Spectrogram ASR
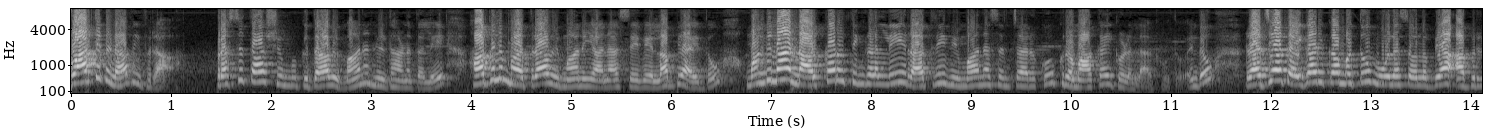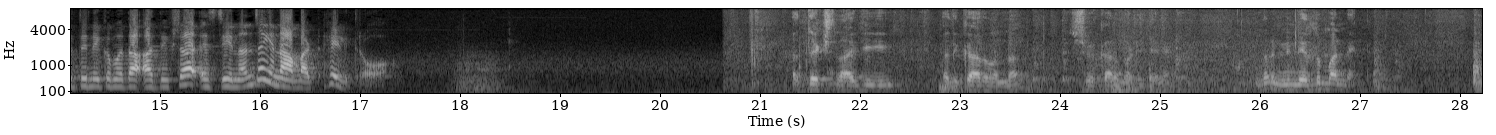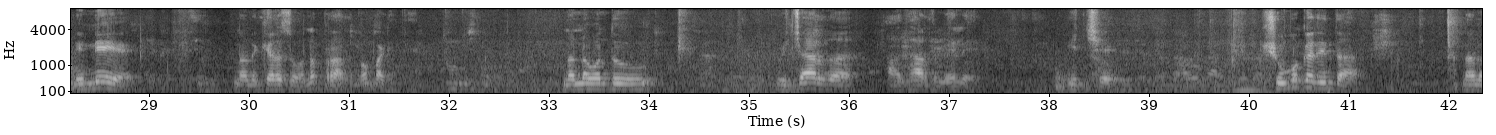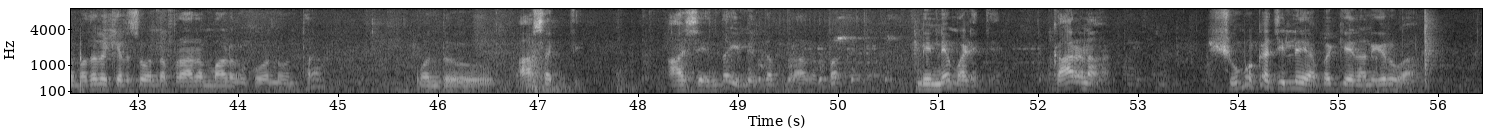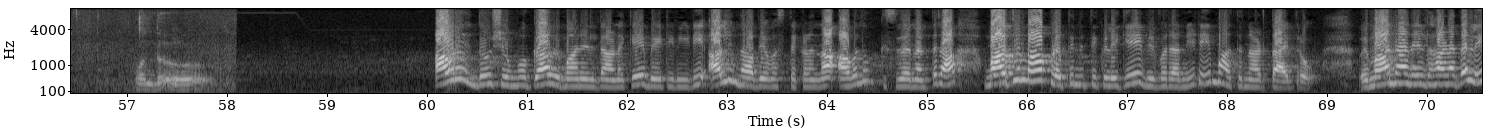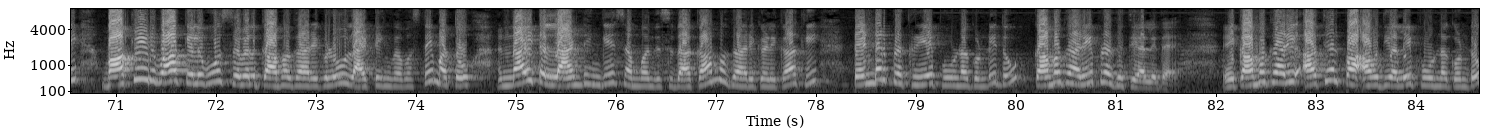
ವಾರ್ತೆಗಳ ವಿವರ. ಪ್ರಸ್ತುತ ಶಿವಮೊಗ್ಗದ ವಿಮಾನ ನಿಲ್ದಾಣದಲ್ಲಿ ಹಗಲು ಮಾತ್ರ ವಿಮಾನಯಾನ ಸೇವೆ ಲಭ್ಯ ಇದ್ದು ಮುಂದಿನ ನಾಲ್ಕಾರು ತಿಂಗಳಲ್ಲಿ ರಾತ್ರಿ ವಿಮಾನ ಸಂಚಾರಕ್ಕೂ ಕ್ರಮ ಕೈಗೊಳ್ಳಲಾಗುವುದು ಎಂದು ರಾಜ್ಯ ಕೈಗಾರಿಕಾ ಮತ್ತು ಮೂಲ ಸೌಲಭ್ಯ ಅಭಿವೃದ್ಧಿ ನಿಗಮದ ಅಧ್ಯಕ್ಷ ಎಸ್ ಜೆ ನಂಜಯ್ಯನ ಮಠ್ ಹೇಳಿದರು. ಅಧ್ಯಕ್ಷನಾಗಿ ಅಧಿಕಾರವನ್ನು ಸ್ವೀಕಾರ ಮಾಡಿದ್ದೇನೆ. ಅಂದರೆ ನಿನ್ನೆದು ಮೊನ್ನೆ. ನಿನ್ನೆಯೇ ನನ್ನ ಕೆಲಸವನ್ನು ಪ್ರಾರಂಭ ಮಾಡಿದ್ದೆ. ನನ್ನ ಒಂದು ವಿಚಾರದ ಆಧಾರದ ಮೇಲೆ ಇಚ್ಛೆ, ಶಿವಮೊಗ್ಗದಿಂದ ನನ್ನ ಮೊದಲ ಕೆಲಸವನ್ನು ಪ್ರಾರಂಭ ಮಾಡಬೇಕು ಅನ್ನುವಂಥ ಒಂದು ಆಸಕ್ತಿ, ಆಸೆಯಿಂದ ಇಲ್ಲಿಂದ ಪ್ರಾರಂಭ ನಿನ್ನೆ ಮಾಡಿದ್ದೆ. ಕಾರಣ, ಶಿವಮೊಗ್ಗ ಜಿಲ್ಲೆಯ ಬಗ್ಗೆ ನನಗಿರುವ ಒಂದು ಅವರು ಇಂದು ಶಿವಮೊಗ್ಗ ವಿಮಾನ ನಿಲ್ದಾಣಕ್ಕೆ ಭೇಟಿ ನೀಡಿ ಅಲ್ಲಿನ ವ್ಯವಸ್ಥೆಗಳನ್ನು ಅವಲೋಕಿಸಿದ ನಂತರ ಮಾಧ್ಯಮ ಪ್ರತಿನಿಧಿಗಳಿಗೆ ವಿವರ ನೀಡಿ ಮಾತನಾಡ್ತಾ ಇದ್ರು. ವಿಮಾನ ನಿಲ್ದಾಣದಲ್ಲಿ ಬಾಕಿ ಇರುವ ಕೆಲವು ಸಿವಿಲ್ ಕಾಮಗಾರಿಗಳು, ಲೈಟಿಂಗ್ ವ್ಯವಸ್ಥೆ ಮತ್ತು ನೈಟ್ ಲ್ಯಾಂಡಿಂಗ್ಗೆ ಸಂಬಂಧಿಸಿದ ಕಾಮಗಾರಿಗಳಿಗಾಗಿ ಟೆಂಡರ್ ಪ್ರಕ್ರಿಯೆ ಪೂರ್ಣಗೊಂಡಿದ್ದು ಕಾಮಗಾರಿ ಪ್ರಗತಿಯಲ್ಲಿದೆ. ಈ ಕಾಮಗಾರಿ ಅತ್ಯಲ್ಪ ಅವಧಿಯಲ್ಲಿ ಪೂರ್ಣಗೊಂಡು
